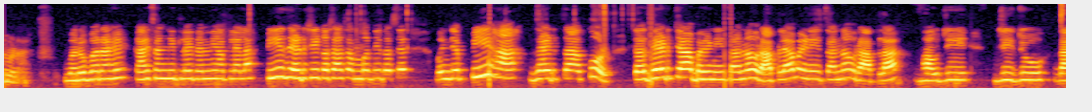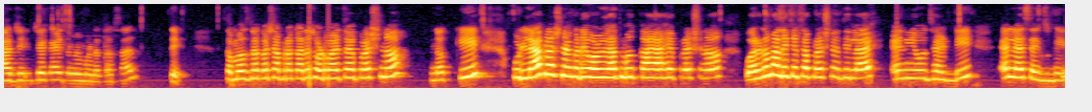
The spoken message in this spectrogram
होणार. बरोबर आहे? काय सांगितलंय त्यांनी आपल्याला? पी झेडशी कसा संबंधित असेल? म्हणजे पी हा झेडचा कोण? तर झेडच्या बहिणीचा नवरा आपल्या बहिणीचा नवरा आपला भाऊजी जिजू दाजी जे काही तुम्ही म्हणत असाल ते. समजलं कशा प्रकारे सोडवायचा आहे प्रश्न? नक्की. पुढल्या प्रश्नाकडे वळूयात. मग काय आहे प्रश्न? वर्णमालिकेचा प्रश्न दिलाय. N U Z D L S X B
